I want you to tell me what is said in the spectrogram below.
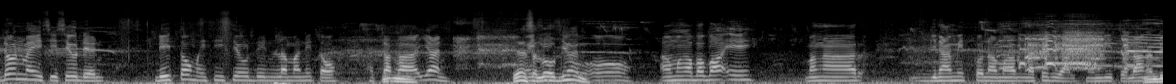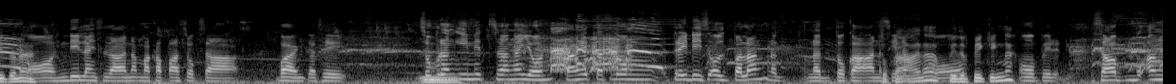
Doon may sisiw din. Dito may sisiw din laman nito. At saka yan, Yan sa loob sisiw, niyan. Oo. Ang mga babae, mga ginamit ko na mga material nandito lang. Nandito na. Oo, hindi lang sila na makapasok sa barn kasi sobrang Mm. init sa ngayon. Kahit tatlong 3 days old pa lang nag nagtukaan na sila. Tukaan na, Oo. picking na. Oo, pero sa bu- ang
